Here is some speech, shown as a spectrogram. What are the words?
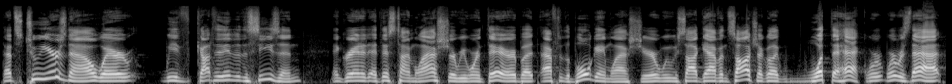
That's two years now where we've got to the end of the season. And granted, at this time last year we weren't there, but after the bowl game last year when we saw Gavin Sawchuk, we're like, what the heck? Where, where was that?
